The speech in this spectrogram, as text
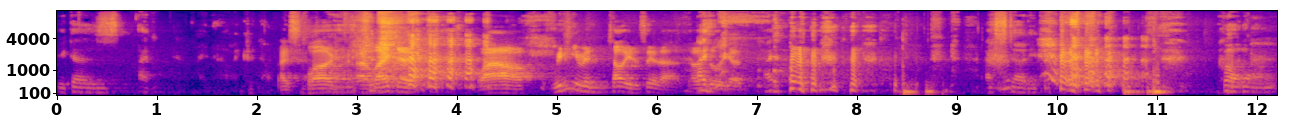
because I, I know I couldn't help Nice plug. I like it. Wow. We didn't even tell you to say that. That was I- really good. I studied. but um,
